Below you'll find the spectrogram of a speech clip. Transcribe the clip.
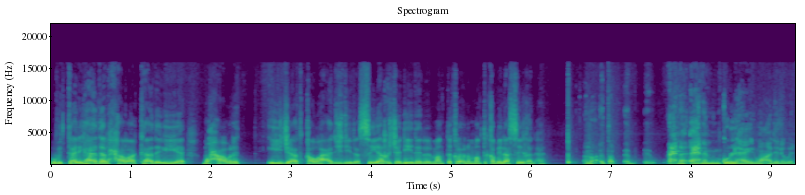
وبالتالي هذا الحراك هذه هي محاولة إيجاد قواعد جديدة صيغ جديدة للمنطقة لأنه المنطقة بلا صيغه الآن. طب إحنا إحنا من كل هاي المعادلة وين؟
